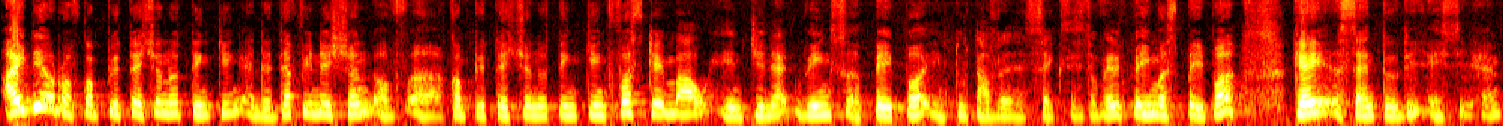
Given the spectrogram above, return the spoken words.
idea of computational thinking and the definition of uh, computational thinking first came out in Jeanette Wing's uh, paper in 2006. It's a very famous paper, okay, sent to the ACM.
